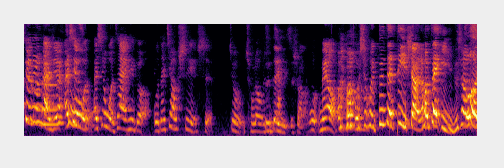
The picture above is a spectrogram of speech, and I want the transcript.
就那种感觉。而且我，而且我在那个我在教室也是，就除了我蹲在椅子上，我没有，我是会蹲在地上，然后在椅子上坐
